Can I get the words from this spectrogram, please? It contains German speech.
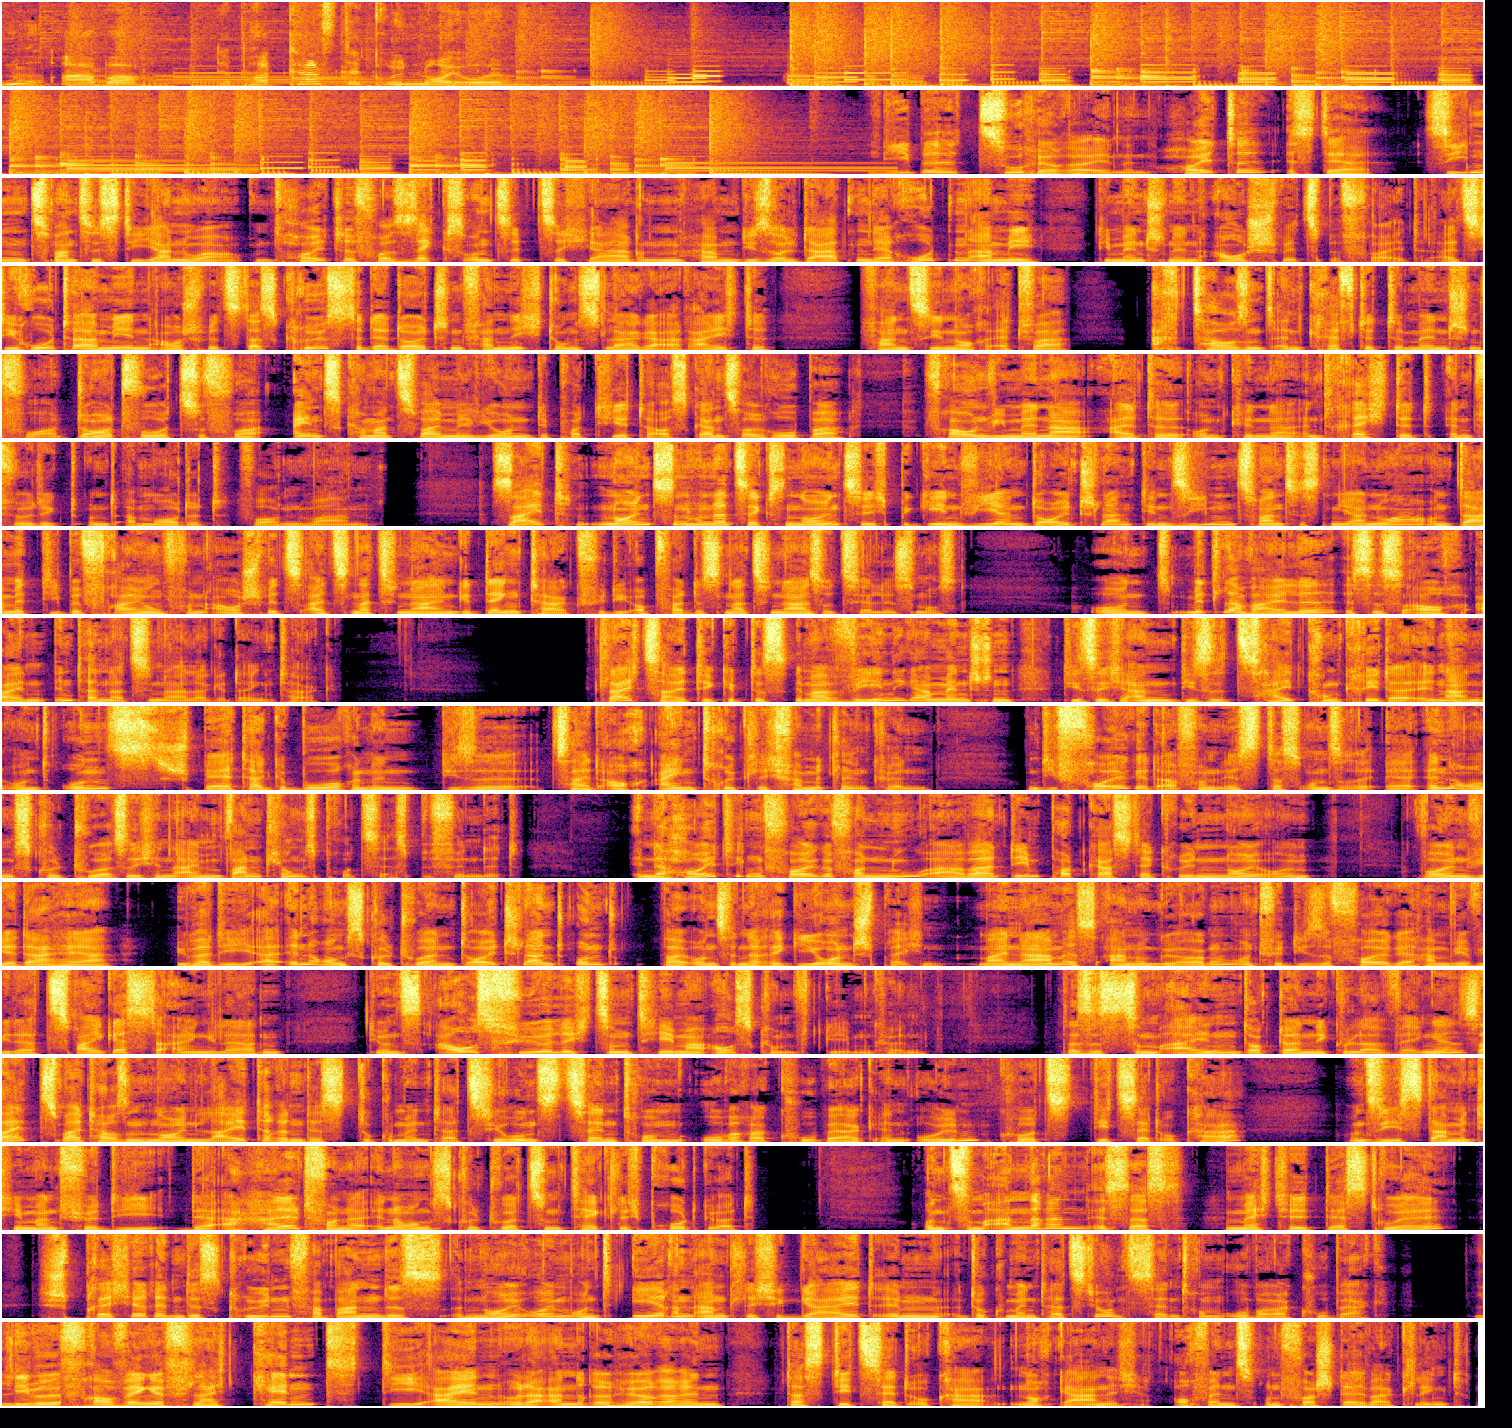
Nu aber, der Podcast der Grünen Neu-Ulm. Liebe ZuhörerInnen, heute ist der 27. Januar und heute vor 76 Jahren haben die Soldaten der Roten Armee die Menschen in Auschwitz befreit. Als die Rote Armee in Auschwitz das größte der deutschen Vernichtungslager erreichte, fand sie noch etwa 8000 entkräftete Menschen vor. Dort, wo zuvor 1,2 Millionen Deportierte aus ganz Europa, Frauen wie Männer, Alte und Kinder entrechtet, entwürdigt und ermordet worden waren. Seit 1996 begehen wir in Deutschland den 27. Januar und damit die Befreiung von Auschwitz als nationalen Gedenktag für die Opfer des Nationalsozialismus. Und mittlerweile ist es auch ein internationaler Gedenktag. Gleichzeitig gibt es immer weniger Menschen, die sich an diese Zeit konkret erinnern und uns später Geborenen diese Zeit auch eindrücklich vermitteln können. Und die Folge davon ist, dass unsere Erinnerungskultur sich in einem Wandlungsprozess befindet. In der heutigen Folge von Nu aber, dem Podcast der Grünen Neu-Ulm, wollen wir daher über die Erinnerungskultur in Deutschland und bei uns in der Region sprechen. Mein Name ist Arno Görgen und für diese Folge haben wir wieder zwei Gäste eingeladen, die uns ausführlich zum Thema Auskunft geben können. Das ist zum einen Dr. Nicola Wenge, seit 2009 Leiterin des Dokumentationszentrum Oberer Kuhberg in Ulm, kurz DZOK. Und sie ist damit jemand, für die der Erhalt von Erinnerungskultur zum täglich Brot gehört. Und zum anderen ist das Mechthild Destruel, Sprecherin des Grünen Verbandes Neu-Ulm und ehrenamtliche Guide im Dokumentationszentrum Oberer Kuhberg. Liebe Frau Wenge, vielleicht kennt die ein oder andere Hörerin das DZOK noch gar nicht, auch wenn es unvorstellbar klingt.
